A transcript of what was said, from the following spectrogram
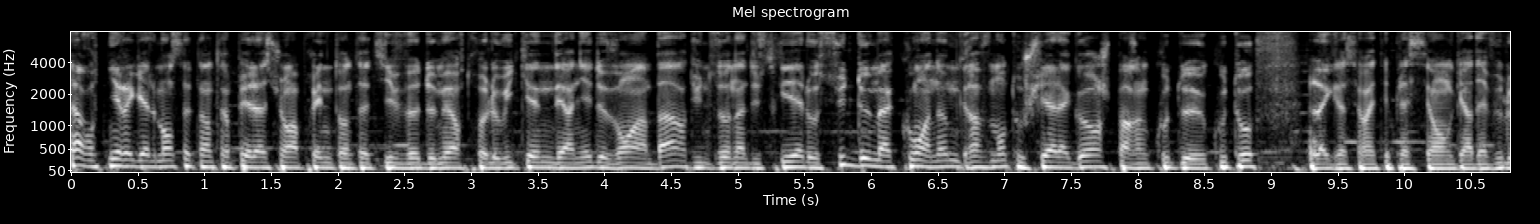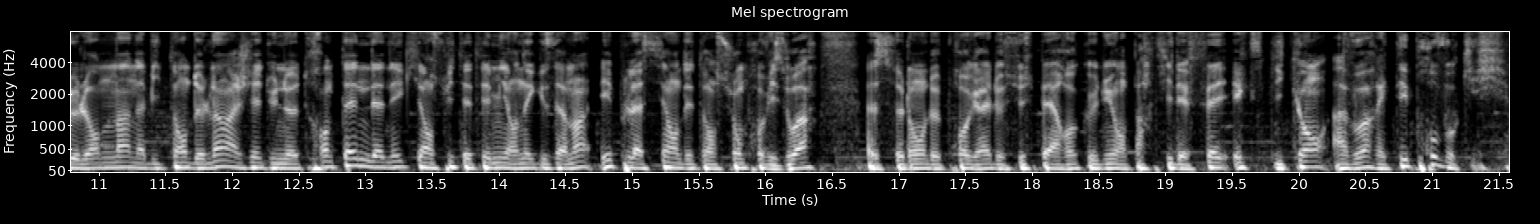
À retenir également cette interpellation après une tentative de meurtre le week-end dernier devant un bar d'une zone industrielle au sud de Mâcon. Un homme gravement touché à la gorge par un coup de couteau. L'agresseur a été placé en garde à vue le lendemain. Un habitant de l'un âgé d'une trentaine d'années qui a ensuite été mis en examen et placé en détention provisoire. Selon le progrès, le suspect a reconnu en partie les faits expliquant avoir été provoqué.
